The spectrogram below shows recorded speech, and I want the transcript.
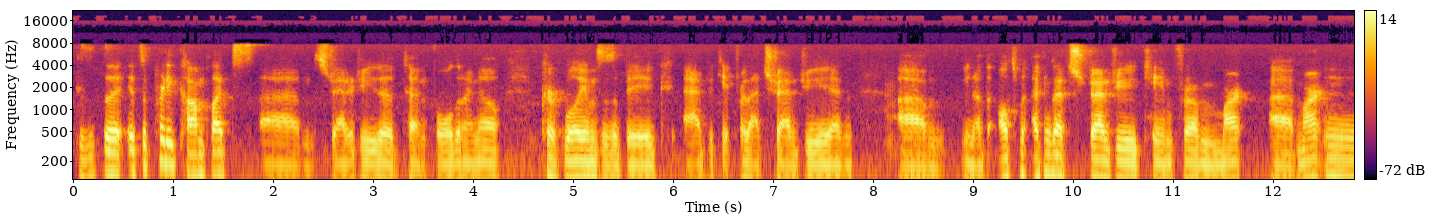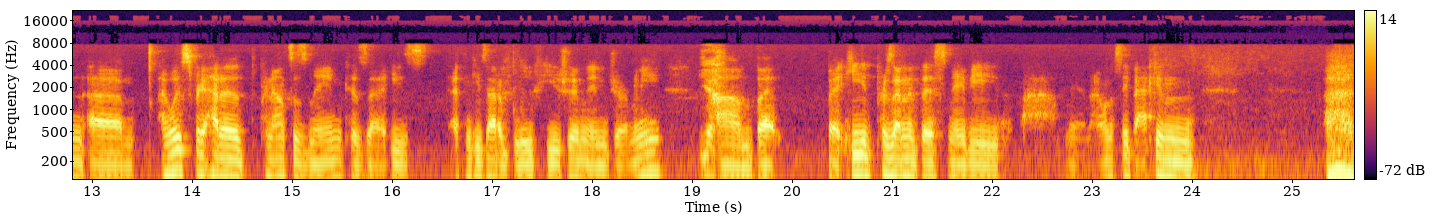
because it's a it's a pretty complex um, strategy to, to unfold, and I know Kirk Williams is a big advocate for that strategy and um, you know, the ultimate. I think that strategy came from Mark, uh, Martin. Um, I always forget how to pronounce his name because uh, he's. I think he's out of Bloofusion in Germany. Yeah. Um, but but he had presented this maybe, oh, man, I want to say back in uh,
